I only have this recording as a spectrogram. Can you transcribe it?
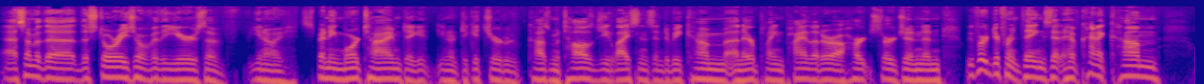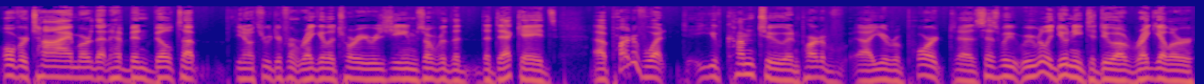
uh, some of the, the stories over the years of you know spending more time to get, you know to get your cosmetology license and to become an airplane pilot or a heart surgeon, and we've heard different things that have kind of come over time or that have been built up you know through different regulatory regimes over the the decades. Uh, part of what you've come to and part of uh, your report uh, says we, we really do need to do a regular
